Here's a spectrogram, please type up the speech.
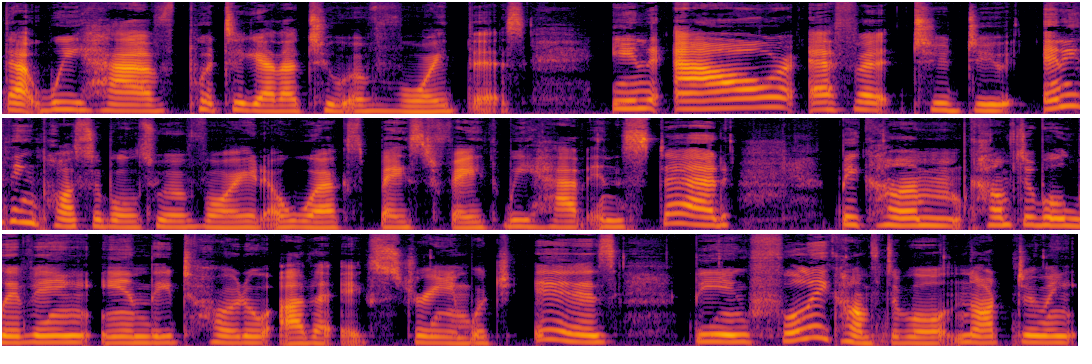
that we have put together to avoid this. In our effort to do anything possible to avoid a works based faith, we have instead become comfortable living in the total other extreme, which is being fully comfortable not doing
